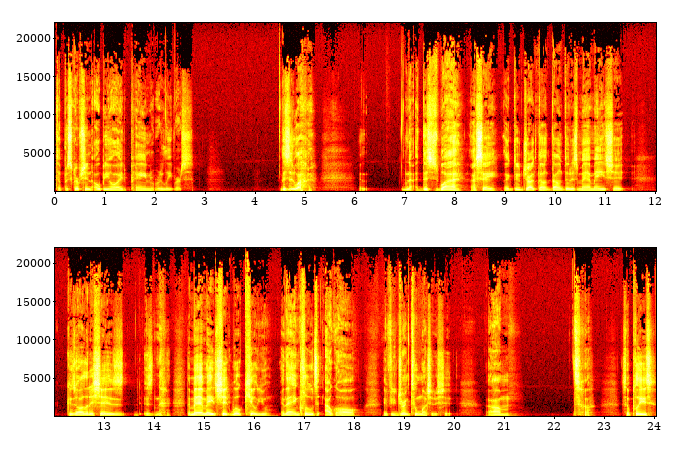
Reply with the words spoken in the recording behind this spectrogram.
to prescription opioid pain relievers. This is why this is why I say like do drug don't don't do this man-made shit cuz all of this shit is is the man-made shit will kill you and that includes alcohol if you drink too much of the shit. Um, so, so please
